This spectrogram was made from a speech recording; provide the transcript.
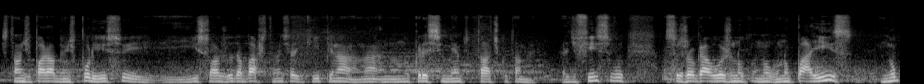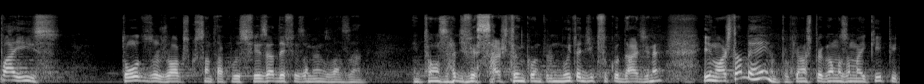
estão de parabéns por isso e, e isso ajuda bastante a equipe na, na, no crescimento tático também. É difícil você jogar hoje no, no, no país, no país, todos os jogos que o Santa Cruz fez é a defesa menos vazada. Então os adversários estão encontrando muita dificuldade, né? E nós também, porque nós pegamos uma equipe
